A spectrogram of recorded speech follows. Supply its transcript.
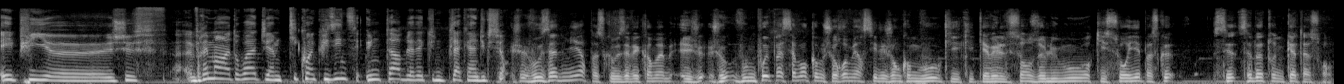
Et puis, euh, vraiment à droite, j'ai un petit coin cuisine, c'est une table avec une plaque à induction. Je vous admire parce que vous avez quand même. Et je, vous ne pouvez pas savoir comme je remercie les gens comme vous qui avaient le sens de l'humour, qui souriaient parce que ça doit être une catastrophe.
